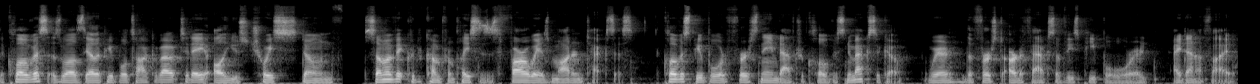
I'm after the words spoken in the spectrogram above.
The Clovis, as well as the other people we'll talk about today, all use choice stone some of it could come from places as far away as modern Texas. The Clovis people were first named after Clovis, New Mexico, where the first artifacts of these people were identified.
